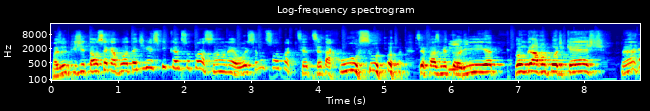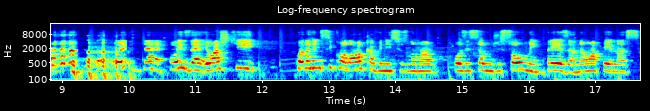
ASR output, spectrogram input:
Mas o digital você acabou até diversificando sua atuação, né? Hoje você não só você, você dá curso, você faz mentoria, Sim. vamos gravar um podcast, né? pois é, pois é. Eu acho que quando a gente se coloca, Vinícius, numa posição de sou uma empresa, não apenas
